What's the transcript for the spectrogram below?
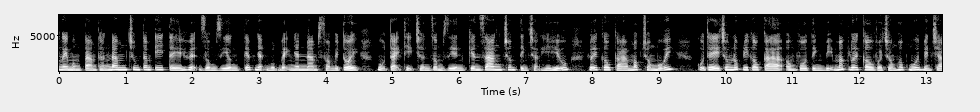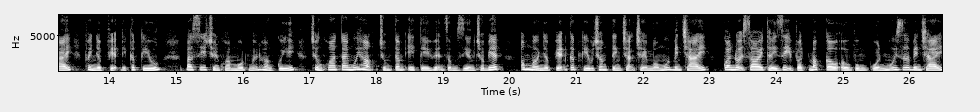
Vào ngày 8 tháng 5, Trung tâm Y tế huyện Rồng Giềng tiếp nhận một bệnh nhân nam 60 tuổi, ngụ tại thị trấn Rồng Giềng, Kiên Giang trong tình trạng hí hữu, lưỡi câu cá móc trong mũi. Cụ thể, trong lúc đi câu cá, ông vô tình bị mắc lưỡi câu vào trong hốc mũi bên trái, phải nhập viện để cấp cứu. Bác sĩ chuyên khoa 1 Nguyễn Hoàng Quý, trưởng khoa tai mũi họng Trung tâm Y tế huyện Rồng Giềng cho biết, ông mời nhập viện cấp cứu trong tình trạng chảy máu mũi bên trái. Qua nội soi thấy dị vật móc câu ở vùng cuốn mũi giữa bên trái,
